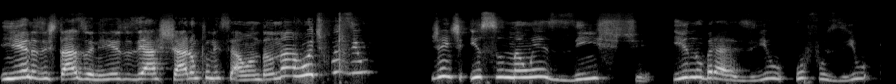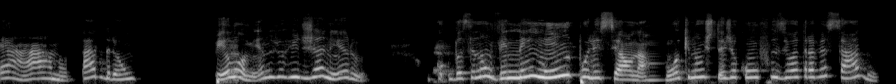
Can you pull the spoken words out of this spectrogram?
ir nos Estados Unidos e achar um policial andando na rua de fuzil. Gente, isso não existe. E no Brasil, o fuzil é a arma padrão. Pelo é. menos no Rio de Janeiro. É. Você não vê nenhum policial na rua que não esteja com o fuzil atravessado.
